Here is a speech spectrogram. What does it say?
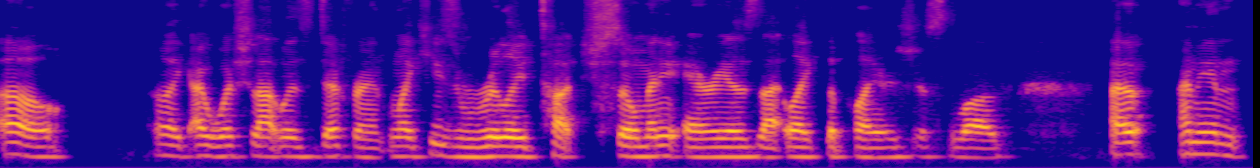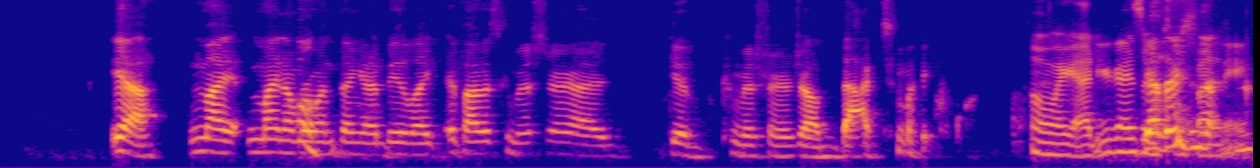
oh, like I wish that was different. Like he's really touched so many areas that like the players just love. I I mean, yeah, my my number oh. one thing I'd be like if I was commissioner, I'd give commissioner job back to Mike. Oh my god, you guys are yeah, there's funny. No,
